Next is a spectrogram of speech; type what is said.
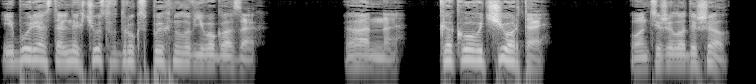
и буря остальных чувств вдруг вспыхнула в его глазах. «Анна, какого чёрта?» Он тяжело дышал.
